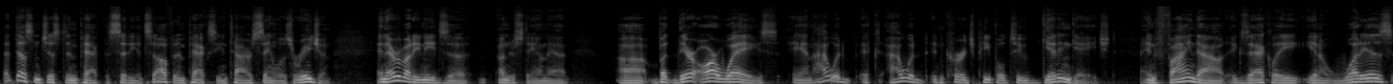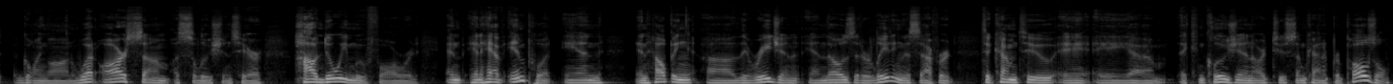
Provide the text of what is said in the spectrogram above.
that doesn't just impact the city itself; it impacts the entire St. Louis region, and everybody needs to understand that. Uh, but there are ways, and I would I would encourage people to get engaged and find out exactly you know what is going on, what are some solutions here, how do we move forward, and and have input in in helping uh, the region and those that are leading this effort to come to a a, um, a conclusion or to some kind of proposal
